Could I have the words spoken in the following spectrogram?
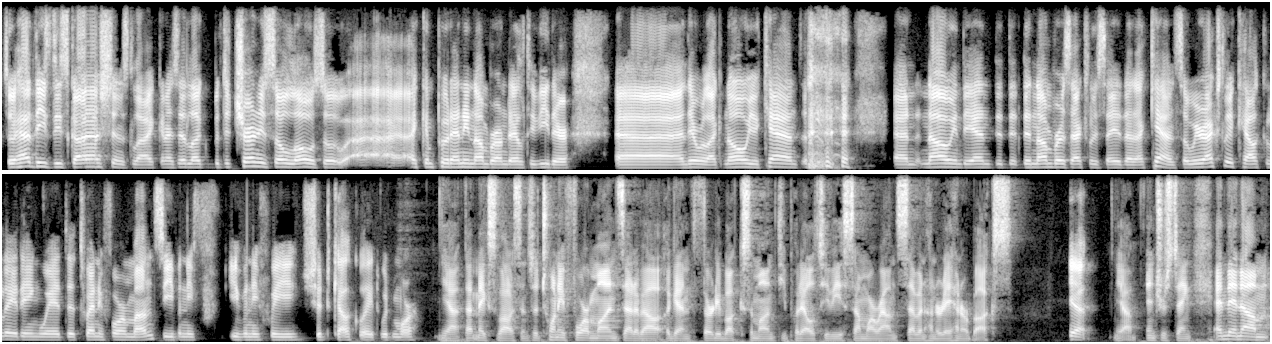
so we had these discussions like, and I said like, but the churn is so low, so I, I can put any number on the LTV there, uh, and they were like, no, you can't. and now in the end the, the, numbers actually say that i can. So we're actually calculating with the 24 months even if even if we should calculate with more. Yeah that makes a lot of sense. So 24 months at about again 30 bucks a month you put ltv somewhere around 700 800 bucks. Yeah. Yeah interesting. And then um,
